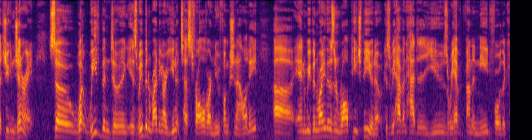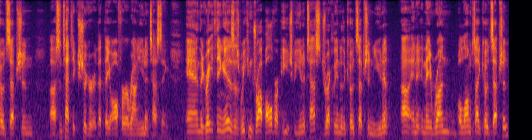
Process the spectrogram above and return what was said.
that you can generate so what we've been doing is we've been writing our unit tests for all of our new functionality uh, and we've been writing those in raw PHPUnit because we haven't had to use or we haven't found a need for the codeception uh, syntactic sugar that they offer around unit testing. And the great thing is, is we can drop all of our PHPUnit tests directly into the Codeception unit, uh, and, and they run alongside Codeception.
